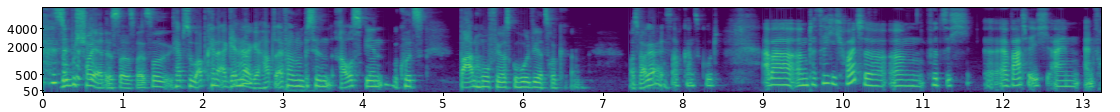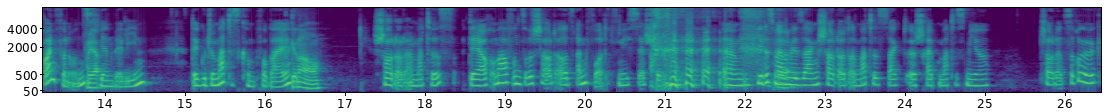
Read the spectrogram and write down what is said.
so bescheuert ist das, weißt du? Ich habe so überhaupt keine Agenda ja. gehabt, einfach nur ein bisschen rausgehen, kurz Bahnhof, mir was geholt, wieder zurückgegangen. Was war geil. Das ist auch ganz gut. Aber ähm, tatsächlich heute ähm, wird sich, äh, erwarte ich ein, ein Freund von uns ja. hier in Berlin. Der gute Mattes kommt vorbei. Genau. Shoutout an Mattes, der auch immer auf unsere Shoutouts antwortet. Finde ich sehr schön. ähm, jedes Mal, ja. wenn wir sagen Shoutout an Mattes, sagt, äh, schreibt Mattes mir Shoutout zurück.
